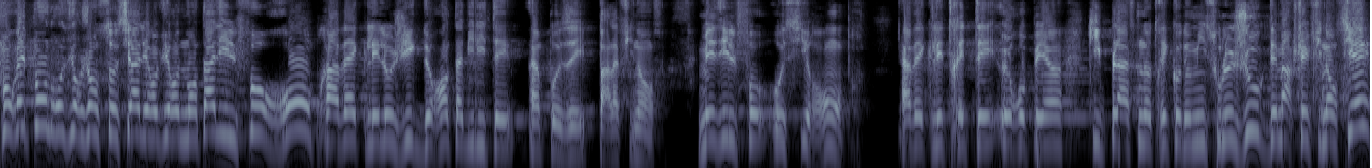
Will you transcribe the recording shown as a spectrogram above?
Pour répondre aux urgences sociales et environnementales, il faut rompre avec les logiques de rentabilité imposées par la finance. Mais il faut aussi rompre avec les traités européens qui placent notre économie sous le joug des marchés financiers.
